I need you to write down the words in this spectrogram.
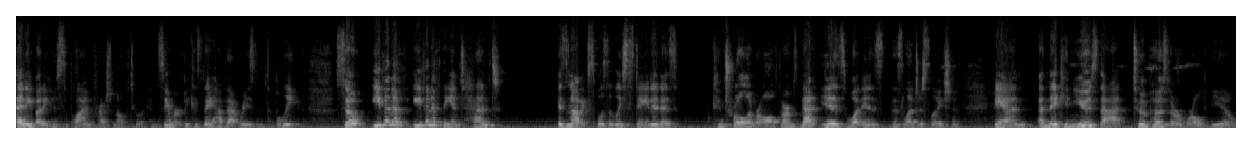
anybody who's supplying fresh milk to a consumer because they have that reason to believe. So even if even if the intent is not explicitly stated as control over all farms, that is what is this legislation. And and they can use that to impose their worldview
